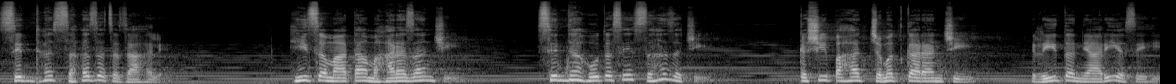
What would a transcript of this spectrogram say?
सिद्ध सहजच जाहले. हीच माता महाराजांची सिद्ध होत असे सहजची. कशी पहा चमत्कारांची रीत न्यारी असेही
